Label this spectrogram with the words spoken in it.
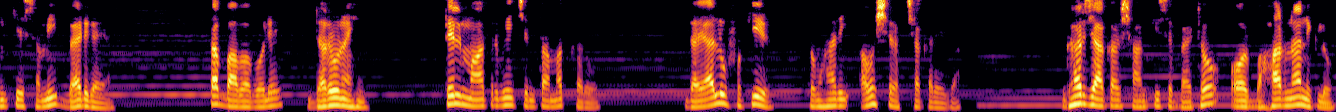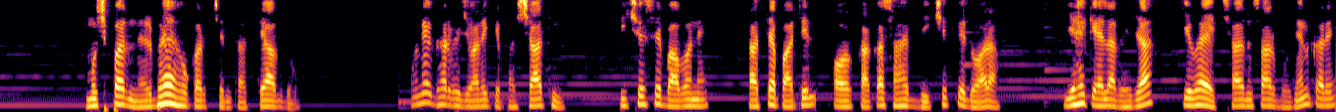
उनके समीप बैठ गया। तब बाबा बोले, डरो नहीं, तिल मात्र भी चिंता मत करो। दयालु फकीर तुम्हारी अवश्य रक्षा करेगा। घर जाकर शांति से बैठो और बाहर ना निकलो। मुझ पर निर्भय होकर चिंता त्याग दो। उन्हें घर भिजवाने के पश्चात ही पीछे से बाबा ने तात्या पाटिल और काका साहब दीक्षित के द्वारा यह कहला भेजा कि वह इच्छा अनुसार भोजन करें,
